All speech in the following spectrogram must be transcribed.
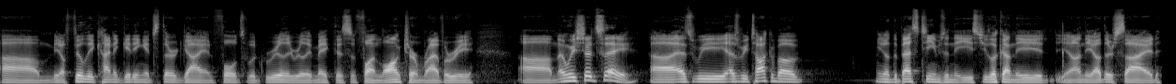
um, you know, Philly kind of getting its third guy in Fultz would really, really make this a fun long term rivalry. Um, and we should say, uh, as we as we talk about, you know, the best teams in the East, you look on the you know on the other side,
